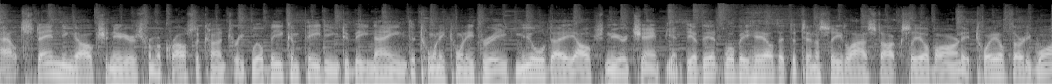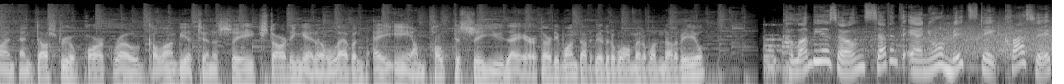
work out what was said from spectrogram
Outstanding auctioneers from across the country will be competing to be named the 2023 Mule Day Auctioneer Champion. The event will be held at the Tennessee Livestock Sale Barn at 1231 Industrial Park Road, Columbia, Tennessee, starting at 11 a.m. Hope to see you there. 31.1.1.1. Columbia's own seventh annual Mid State Classic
